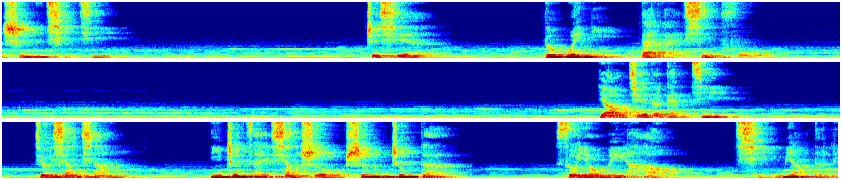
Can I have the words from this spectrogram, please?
身的奇迹。这些都为你带来幸福。要觉得感激，就想想你正在享受生命中的所有美好、奇妙的礼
